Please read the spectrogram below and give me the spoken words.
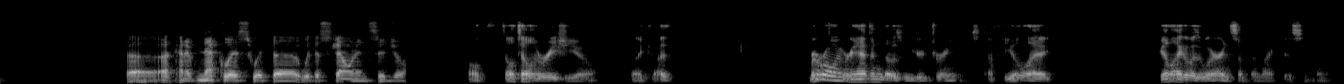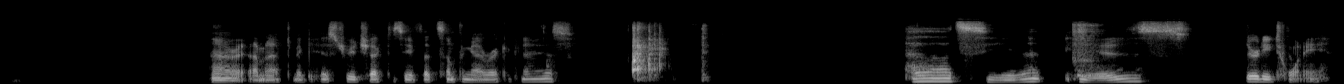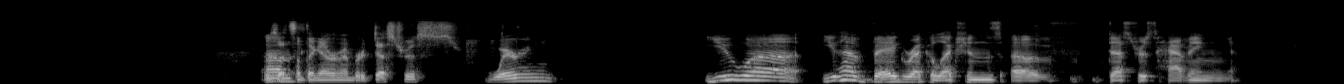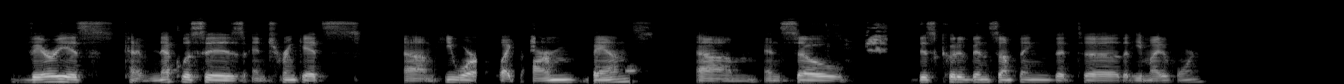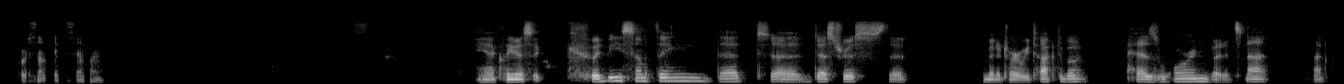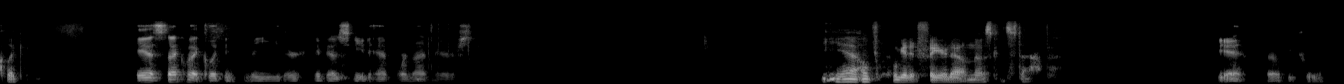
Uh, a kind of necklace with a with a stone and sigil. I'll, I'll tell Horatio. Like, I remember when we were having those weird dreams. I feel like, I feel like I was wearing something like this. All right, I'm gonna have to make a history check to see if that's something I recognize. Uh, let's see, that is dirty 20. Was Um, that something I remember Destrus wearing? You uh you have vague recollections of Destrus having various kind of necklaces and trinkets. Um, he wore like armbands, um, and so this could have been something that uh, that he might have worn, or something similar. Yeah, Kleatos, it could be something that uh, Destrus, the Minotaur we talked about, has worn, but it's not not clicking. Yeah, it's not quite clicking for me either. Maybe I just need to have more nightmares. Yeah, hopefully we'll get it figured out and those can stop. Yeah, that would be cool.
